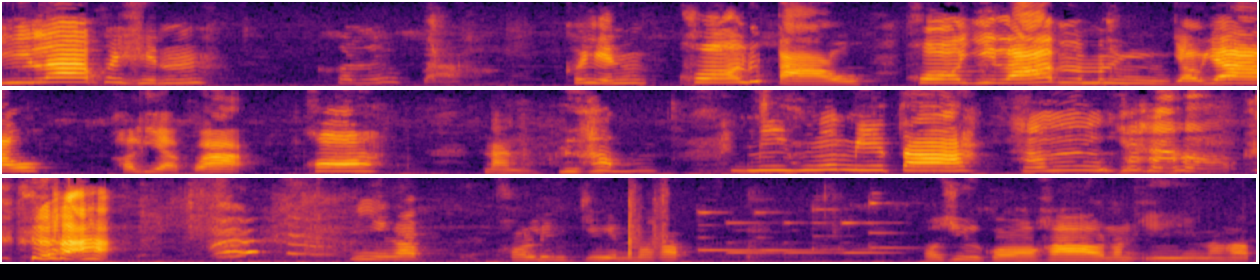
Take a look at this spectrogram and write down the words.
ยีราฟเคยเห็นคนหรือเปล่าเคยเห็นคอหรือเปล่า คอยีราฟมันยาวๆเขาเรียกว่า คอ นั่นหรือหำมีหูมีตาทำยาวนี่ครับเขาเล่นเกมนะครับเขาชื่อกอข้าวนั่นเองนะครับ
